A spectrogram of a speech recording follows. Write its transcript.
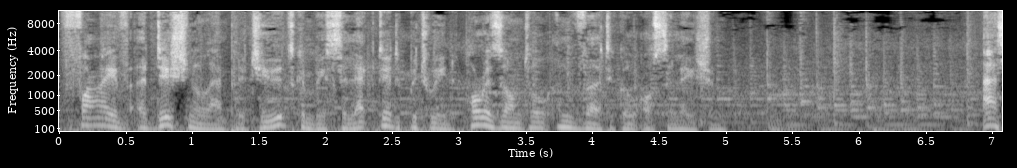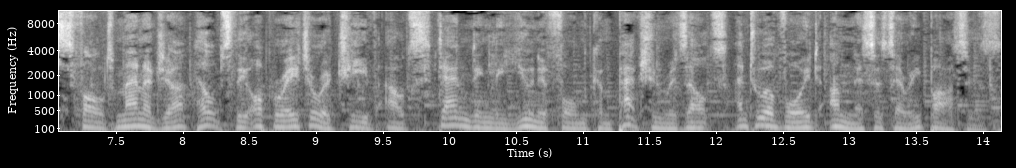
five additional amplitudes can be selected between horizontal and vertical oscillation. Asphalt Manager helps the operator achieve outstandingly uniform compaction results and to avoid unnecessary passes.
